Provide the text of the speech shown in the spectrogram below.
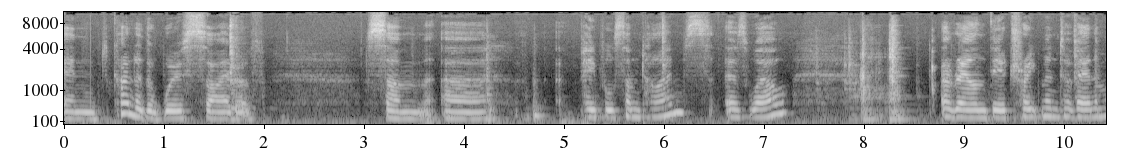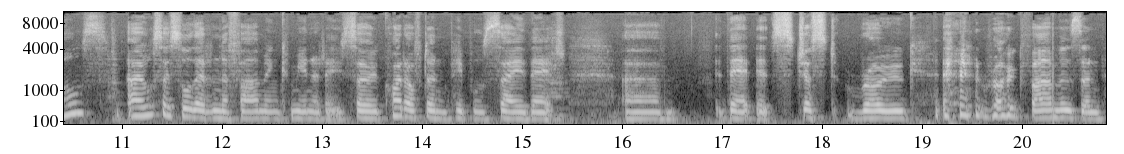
and kind of the worst side of some uh, people sometimes as well around their treatment of animals. I also saw that in the farming community. So quite often people say that um, that it's just rogue rogue farmers and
